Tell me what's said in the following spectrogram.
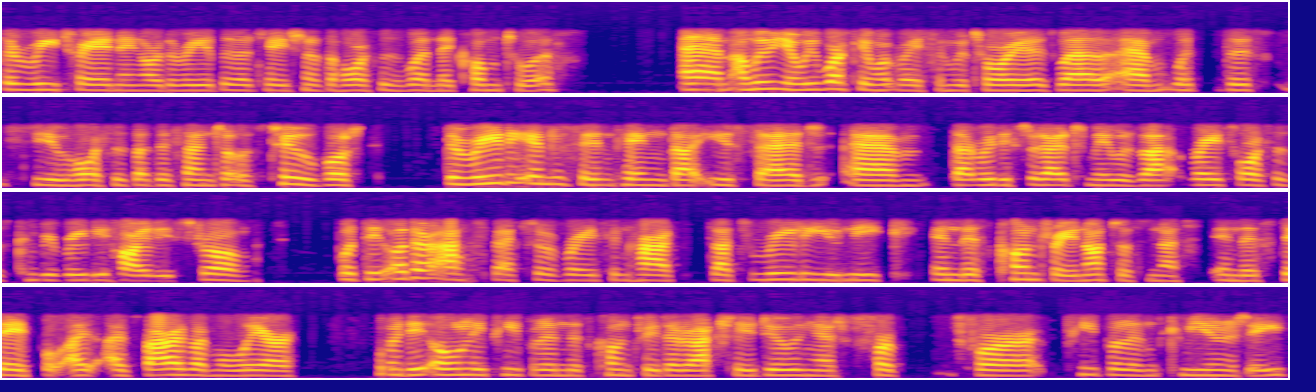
the retraining or the rehabilitation of the horses when they come to us. Um, and we, you know, we work in with Racing Victoria as well, um, with the few horses that they send to us too. But the really interesting thing that you said um, that really stood out to me was that racehorses can be really highly strung. But the other aspect of Racing Hearts that's really unique in this country, not just in this, in this state, but as far as I'm aware, we're the only people in this country that are actually doing it for for people in the community.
